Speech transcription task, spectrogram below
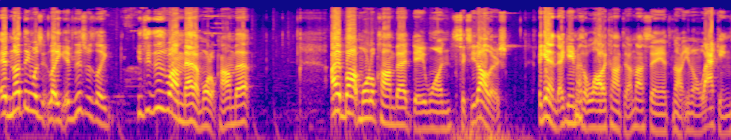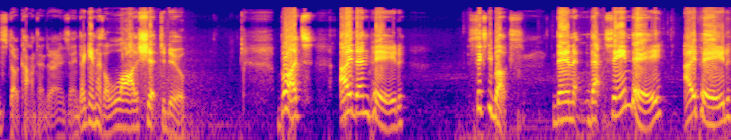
if nothing was like if this was like you see this is why I'm mad at Mortal Kombat. I bought Mortal Kombat day one, sixty dollars. Again, that game has a lot of content. I'm not saying it's not you know lacking stuff content or anything. That game has a lot of shit to do. But I then paid sixty bucks. Then that same day, I paid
